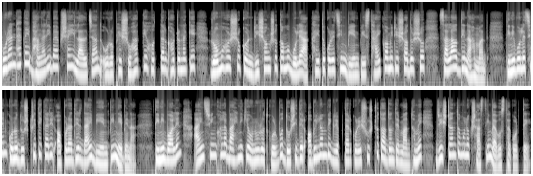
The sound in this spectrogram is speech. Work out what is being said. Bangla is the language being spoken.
পুরান ঢাকায় ভাঙারি ব্যবসায়ী লালচাঁদ ওরফে সোহাগকে হত্যার ঘটনাকে রোমহর্ষকর নৃশংসতম বলে আখ্যায়িত করেছেন বিএনপি স্থায়ী কমিটির সদস্য সালাউদ্দিন আহমদ। তিনি বলেছেন, কোনো দুষ্কৃতিকারীর অপরাধের দায় বিএনপি নেবে না। তিনি বলেন আইনশৃঙ্খলা বাহিনীকে অনুরোধ করব দোষীদের অবিলম্বে গ্রেপ্তার করে সুষ্ঠু তদন্তের মাধ্যমে দৃষ্টান্তমূলক শাস্তি ব্যবস্থা করতে।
